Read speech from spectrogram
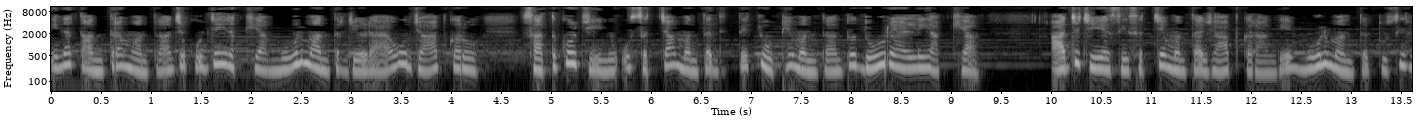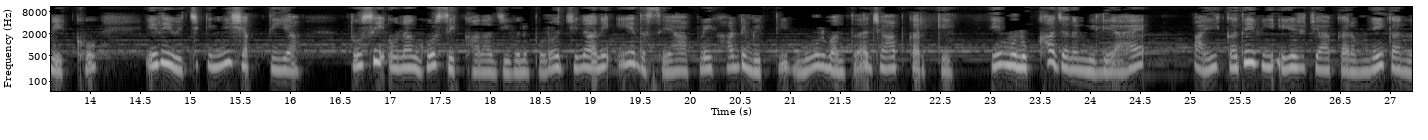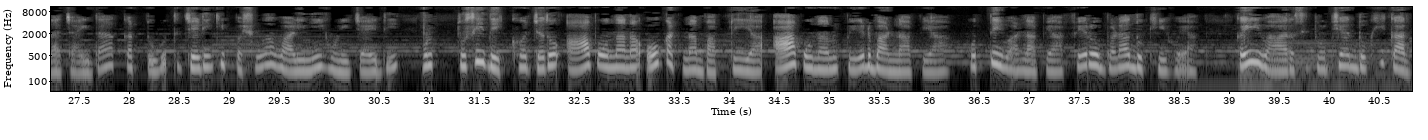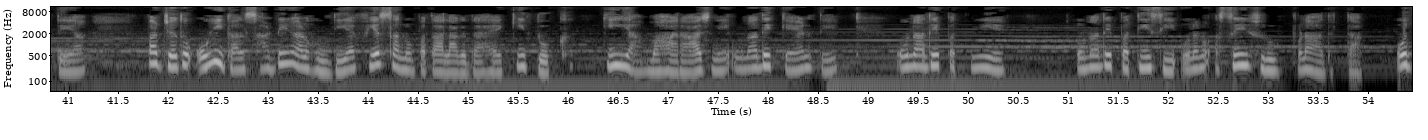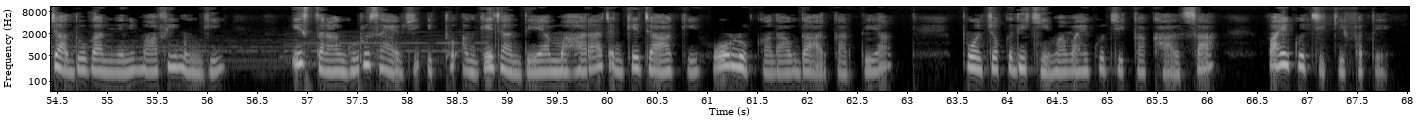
ਇਹਨਾਂ ਤੰਤਰ ਮੰਤਰਾਂ 'ਚ ਕੁਝ ਨਹੀਂ ਰੱਖਿਆ। ਮੂਲ ਮੰਤਰ ਜਿਹੜਾ ਹੈ ਉਹ ਜਾਪ ਕਰੋ। ਸਤਿਗੁਰ ਜੀ ਨੂੰ ਉਹ ਸੱਚਾ ਮੰਤਰ ਦਿੱਤੇ ਝੂਠੇ ਮੰਤਰਾਂ ਤੋਂ ਦੂਰ ਰਹਿਣ ਲਈ ਆਖਿਆ। ਅੱਜ ਜੇ ਅਸੀਂ ਸੱਚੇ ਮੰਤਰ ਜਾਪ ਕਰਾਂਗੇ, ਮੂਲ ਮੰਤਰ ਤੁਸੀਂ ਵੇਖੋ, ਇਹਦੇ ਵਿੱਚ ਕਿੰਨੀ ਸ਼ਕਤੀ ਆ। ਤੁਸੀਂ ਉਹਨਾਂ ਗੁਰਸਿੱਖਾਂ ਦਾ ਜੀਵਨ ਪੜੋ ਜਿਨ੍ਹਾਂ ਨੇ ਇਹ ਦੱਸਿਆ, ਆਪਣੀ ਹੱਡ ਬੀਤੀ ਮੂਲ ਮੰਤਰ ਦਾ ਜਾਪ ਕਰਕੇ। ਇਹ ਮਨੁੱਖਾ ਜਨਮ ਮਿਲਿਆ ਹੈ। ਭਾਈ, ਕਦੇ ਵੀ ਇਹ ਜਿਹਾ ਕਰਮ ਨਹੀਂ ਕਰਨਾ ਚਾਹੀਦਾ। ਕਰਤੂਤ ਜਿਹੜੀ ਕਿ ਪਸ਼ੂਆਂ ਵਾਲੀ ਨਹੀਂ ਹੋਣੀ ਚਾਹੀਦੀ। ਹੁਣ ਤੁਸੀਂ ਦੇਖੋ, ਜਦੋਂ ਆਪ ਉਹਨਾਂ ਨਾਲ ਉਹ ਘਟਨਾ ਵਾਪਰੀ ਆ, ਆਪ ਉਹਨਾਂ ਨੂੰ ਪੇੜ ਬਣਨਾ ਪਿਆ, ਕੁੱਤੀ ਬਣਨਾ ਪਿਆ, ਫਿਰ ਉਹ ਬੜਾ ਦੁਖੀ ਹੋਇਆ। ਕਈ ਵਾਰ ਅਸੀਂ ਦੂਜਿਆਂ ਨੂੰ ਦੁਖੀ ਕਰਦੇ ਆ ਪਰ ਜਦੋਂ ਉਹੀ ਗੱਲ ਸਾਡੇ ਨਾਲ ਹੁੰਦੀ ਹੈ, ਫਿਰ ਸਾਨੂੰ ਪਤਾ ਲੱਗਦਾ ਹੈ ਕਿ ਦੁੱਖ ਕੀ ਆ। ਮਹਾਰਾਜ ਨੇ ਉਹਨਾਂ ਦੇ ਕਹਿਣ ਤੇ ਉਹਨਾਂ ਦੇ ਪਤਨੀ, ਉਹਨਾਂ ਦੇ ਪਤੀ ਸੀ, ਉਹਨਾਂ ਨੂੰ ਅਸਲੀ ਸਰੂਪ ਬਣਾ ਦਿੱਤਾ। ਉਹ ਜਾਦੂਗਰਨੀਆਂ ਨੇ ਮਾਫੀ ਮੰਗੀ। ਇਸ ਤਰ੍ਹਾਂ ਗੁਰੂ ਸਾਹਿਬ ਜੀ ਇੱਥੋਂ ਅੱਗੇ ਜਾਂਦੇ ਆ। ਮਹਾਰਾਜ ਅੱਗੇ ਜਾ ਕੇ ਹੋਰ ਲੋਕਾਂ ਦਾ ਉਧਾਰ ਕਰਦੇ ਆ। ਭੁੱਲ ਚੁੱਕ ਦੀ ਖੀਮਾ, ਵਾਹਿਗੁਰੂ ਜੀ ਕਾ ਖਾਲਸਾ, ਵਾਹਿਗੁਰੂ ਜੀ ਕੀ ਫਤਿਹ।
